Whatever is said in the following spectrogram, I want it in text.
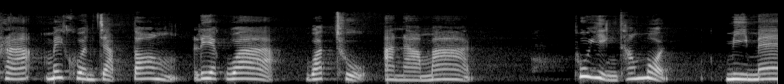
พระไม่ควรจับต้องเรียกว่า วัตถุอนามาตผู้หญิงทั้งหมดมีแม่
